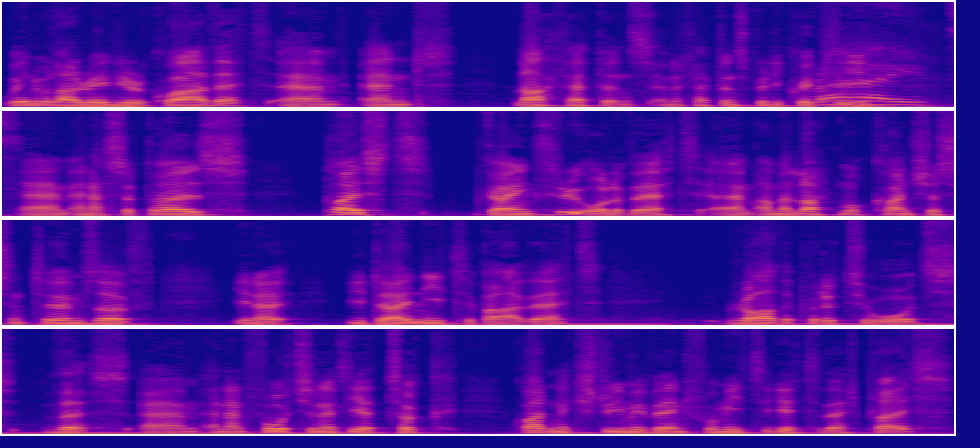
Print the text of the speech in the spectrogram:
When will I really require that? Um, and life happens, and it happens pretty quickly. Right. Um, and I suppose post going through all of that, um, I'm a lot more conscious in terms of, you know, you don't need to buy that. Rather put it towards this. Um, and unfortunately, it took quite an extreme event for me to get to that place.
